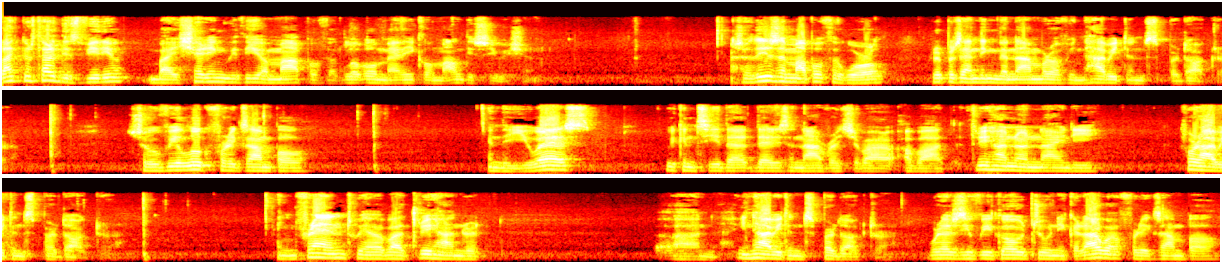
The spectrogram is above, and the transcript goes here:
I'd like to start this video by sharing with you a map of the global medical maldistribution. So this is a map of the world representing the number of inhabitants per doctor. So if we look, for example, in the US, we can see that there is an average of about, about 390 for inhabitants per doctor. In France, we have about 300 uh, inhabitants per doctor. Whereas if we go to Nicaragua, for example,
